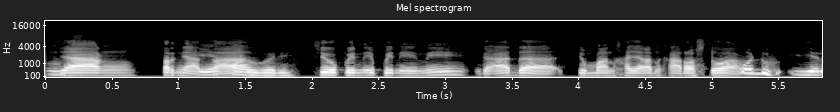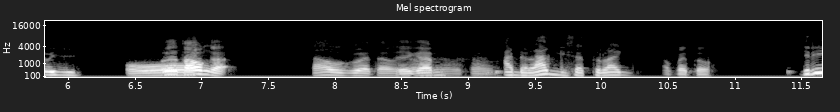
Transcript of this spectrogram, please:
Hmm. yang Iya ternyata tahu gua nih. si Upin Ipin ini nggak ada, cuman khayalan Karos doang. Waduh, iya lagi. Oh. Lu tahu nggak? Tahu gua, tahu. Iya kan? Tahu, tahu. Ada lagi satu lagi. Apa itu? Jadi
